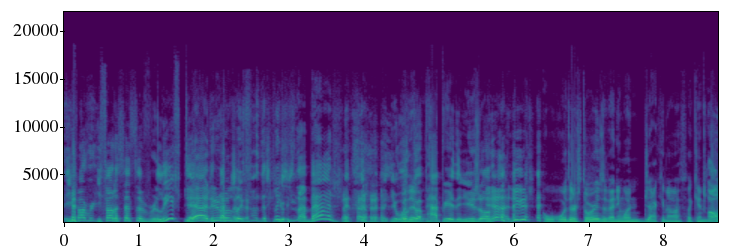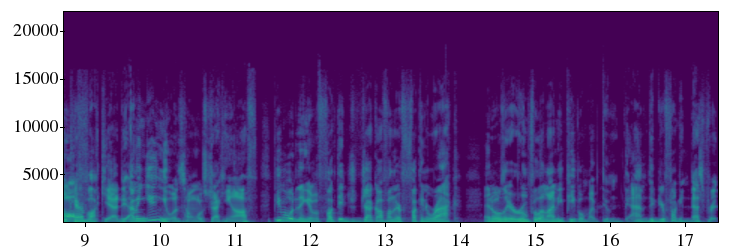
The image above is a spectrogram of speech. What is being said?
you felt you felt a sense of relief. Dude? yeah, dude. I was like, Fuck, "This place isn't that bad." you woke there- up happier than usual. yeah, dude. Were there stories of anyone jacking off like in boot Oh camp? fuck yeah, dude. I mean, you knew when someone was jacking off. People mm. wouldn't give a fuck. They'd jack off on their fucking rack, and it was like a room full of ninety people. I'm like, dude, damn, dude, you're fucking desperate.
